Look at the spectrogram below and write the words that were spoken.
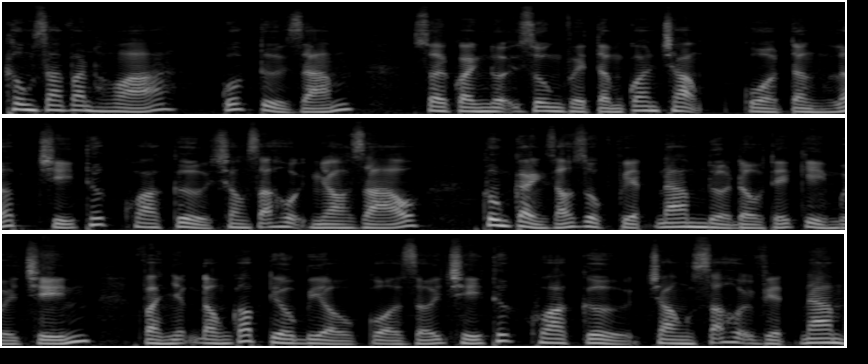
Không gian văn hóa quốc tử giám, xoay quanh nội dung về tầm quan trọng của tầng lớp trí thức khoa cử trong xã hội nho giáo, khung cảnh giáo dục Việt Nam nửa đầu thế kỷ 19 và những đóng góp tiêu biểu của giới trí thức khoa cử trong xã hội Việt Nam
